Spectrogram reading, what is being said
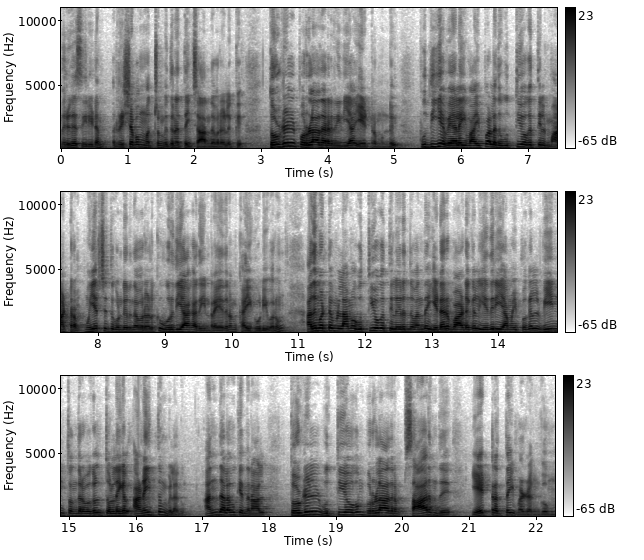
மிருகசீரிடம் ரிஷபம் மற்றும் மிதுனத்தை சார்ந்தவர்களுக்கு தொழில் பொருளாதார ரீதியாக ஏற்றம் உண்டு. புதிய வேலை வாய்ப்பு அல்லது உத்தியோகத்தில் மாற்றம் முயற்சித்து கொண்டிருந்தவர்களுக்கு உறுதியாக அது இன்றைய தினம் கைகூடி வரும். அது மட்டும் இல்லாமல் உத்தியோகத்தில் இருந்து வந்த இடர்பாடுகள் எதிரி அமைப்புகள் வீண் தொந்தரவுகள் தொல்லைகள் அனைத்தும் விலகும். அந்த அளவுக்கு இந்த நாள் தொழில் உத்தியோகம் பொருளாதாரம் சார்ந்து ஏற்றத்தை வழங்கும்.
